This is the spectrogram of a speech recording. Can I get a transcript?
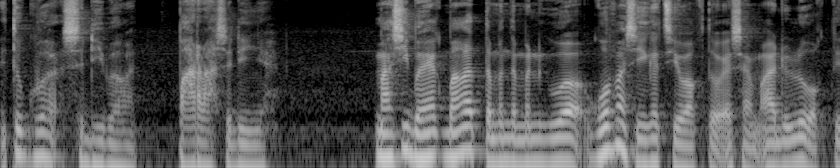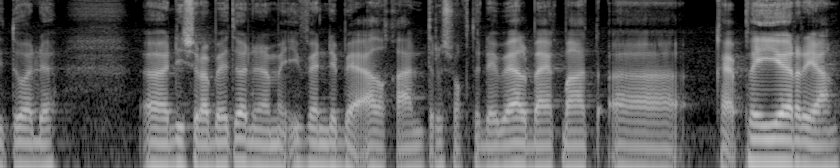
Itu gue sedih banget parah sedihnya. Masih banyak banget teman-teman gue gue masih inget sih waktu SMA dulu waktu itu ada uh, di Surabaya itu ada namanya event DBL kan. Terus waktu DBL banyak banget uh, kayak player yang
